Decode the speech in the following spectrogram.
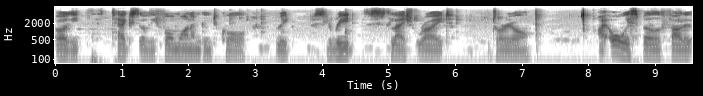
or the text of the form one I'm going to call read read slash write tutorial. I always spell found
